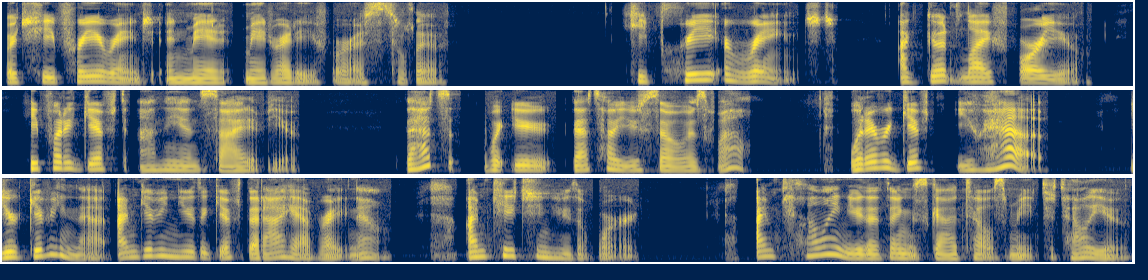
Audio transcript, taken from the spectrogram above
which He prearranged and made, made ready for us to live. He prearranged a good life for you. He put a gift on the inside of you. That's what you that's how you sow as well. Whatever gift you have, you're giving that. I'm giving you the gift that I have right now. I'm teaching you the word. I'm telling you the things God tells me to tell you.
